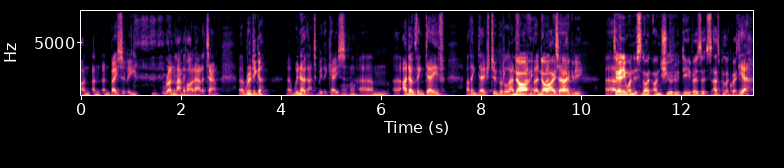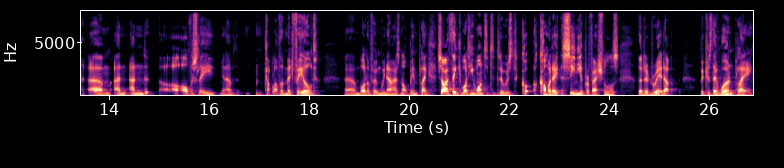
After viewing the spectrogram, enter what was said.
and, and, basically run Lampard out of town. Uh, Rudiger, uh, we know that to be the case. Mm-hmm. Um, uh, I don't think Dave. I think Dave's too good a lad no, for that. But, no, but, I, I uh, agree. to anyone that's not unsure who Dave is, it's Azpilicueta. Yeah, um, and and uh, obviously, you know, a couple of them midfield. Um, one of whom we know has not been playing. So I think what he wanted to do was to co- accommodate the senior professionals that had reared up because they weren't playing.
